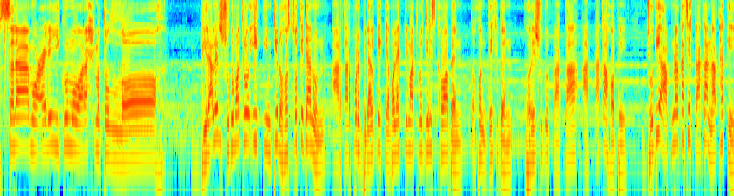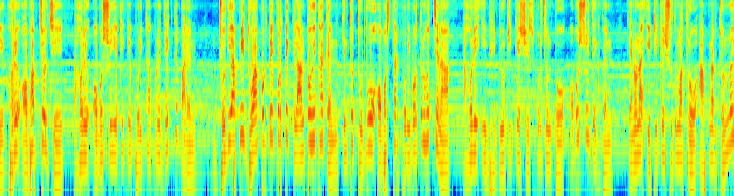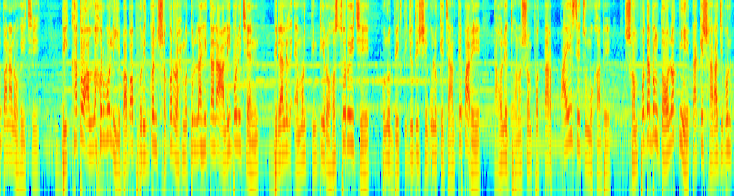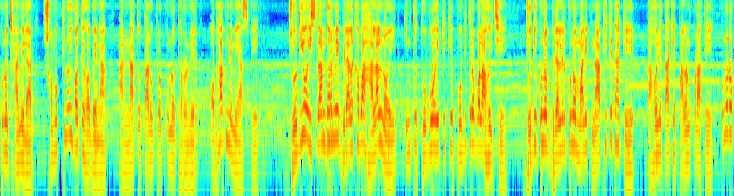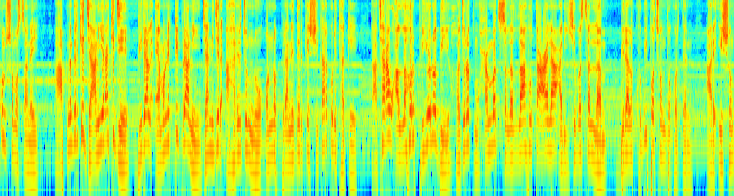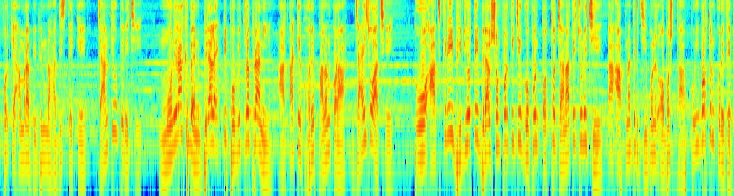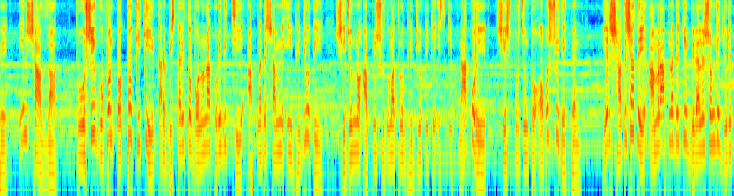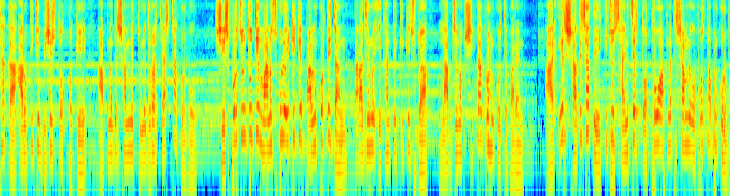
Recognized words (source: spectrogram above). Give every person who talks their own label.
Speaker 1: আসসালামু আলাইকুম ওরহমতুল্লাহ বিড়ালের শুধুমাত্র এই তিনটি রহস্যকে জানুন, আর তারপর বিড়ালকে কেবল একটি মাত্র জিনিস খাওয়াবেন, তখন দেখবেন ঘরে শুধু টাকা আর টাকা হবে। যদি আপনার কাছে টাকা না থাকে, ঘরে অভাব চলছে, তাহলে অবশ্যই এটিকে পরীক্ষা করে দেখতে পারেন। যদি আপনি দোয়া করতে করতে ক্লান্ত হয়ে থাকেন, কিন্তু তবুও অবস্থার পরিবর্তন হচ্ছে না, তাহলে এই ভিডিওটিকে শেষ পর্যন্ত অবশ্যই দেখবেন। কেননা এটিকে শুধুমাত্র আপনার জন্যই বানানো হয়েছে। বিখ্যাত আল্লাহর বলি বাবা ফরিদগঞ্জ শকর রহমতুল্লাহি তালা আলী বলেছেন, বিড়ালের এমন তিনটি রহস্য রয়েছে, কোনো ব্যক্তি যদি সেগুলোকে জানতে পারে, তাহলে ধনসম্পদ তার পায়ে সে চুমু খাবে। সম্পদ এবং দৌলত নিয়ে তাকে সারা জীবন কোনো ঝামেলার সম্মুখীনই হতে হবে না, আর না তো তার উপর কোনো ধরনের অভাব নেমে আসবে। যদিও ইসলাম ধর্মে বিড়াল খাওয়া হালাল নয়, কিন্তু তবুও এটিকে পবিত্র বলা হয়েছে। যদি কোনো বিড়ালের কোনো মালিক না থেকে থাকে তাহলে তাকে পালন করাতে কোনো রকম সমস্যা নেই। আপনাদেরকে জানিয়ে রাখি যে, বিড়াল এমন একটি প্রাণী যা নিজের আহারের জন্য অন্য প্রাণীদেরকে শিকার করে থাকে। তাছাড়াও আল্লাহর প্রিয় নবী হজরত মুহাম্মদ সাল্লাহ তালা আলিহিবাসাল্লাম বিড়াল খুবই পছন্দ করতেন। আর এই সম্পর্কে আমরা বিভিন্ন হাদিস থেকে জানতেও পেরেছি। মনে রাখবেন, বিড়াল একটি পবিত্র প্রাণী আর তাকে ঘরে পালন করা জায়জও আছে। তো আজকের এই ভিডিওতে বিড়াল সম্পর্কে যে গোপন তথ্য জানাতে চলেছি, তা আপনাদের জীবনের অবস্থা পরিবর্তন করে দেবে, ইনশাআল্লাহ। তো সেই গোপন তথ্য কি কি, তার বিস্তারিত বর্ণনা করে দিচ্ছি আপনাদের সামনে এই ভিডিওতেই সেই জন্য আপনি শুধুমাত্র ভিডিওটিকে স্কিপ না করে শেষ পর্যন্ত অবশ্যই দেখবেন। এর সাথে সাথে আমরা আপনাদেরকে বিড়ালের সঙ্গে জুড়ে থাকা আরও কিছু বিশেষ তথ্যকে আপনাদের সামনে তুলে ধরার চেষ্টা করব। শেষ পর্যন্ত যে মানুষগুলো এটিকে পালন করতে চান, তারা যেন এখান থেকে কিছুটা লাভজনক শিক্ষা গ্রহণ করতে পারেন। আর এর সাথে সাথে কিছু সায়েন্সের তথ্যও আপনাদের সামনে উপস্থাপন করব,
